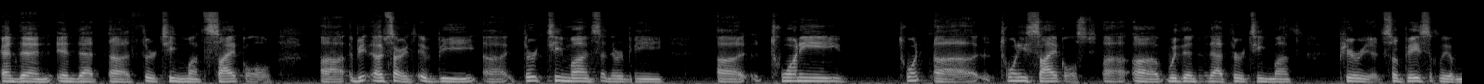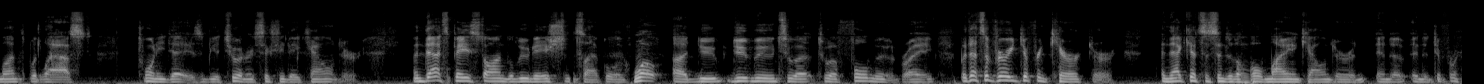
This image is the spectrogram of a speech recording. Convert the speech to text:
and then in that uh, 13 month cycle, uh, be, I'm sorry, it would be uh, 13 months, and there would be uh, 20, 20, uh, 20 cycles within that 13 month period. So basically, a month would last 20 days. It'd be a 260 day calendar. And that's based on the lunation cycle of well, uh, new new moon to a to a full moon, right? But that's a very different character, and that gets us into the whole Mayan calendar and in a in a different.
